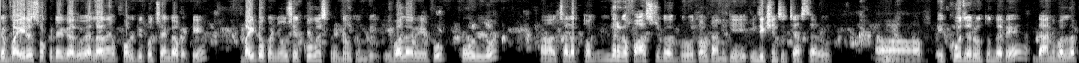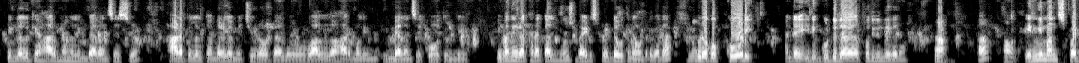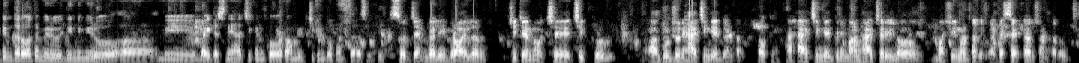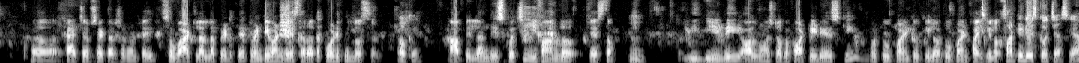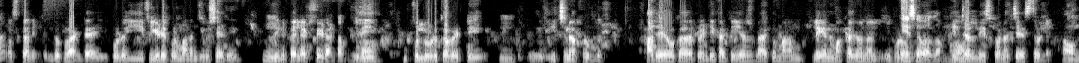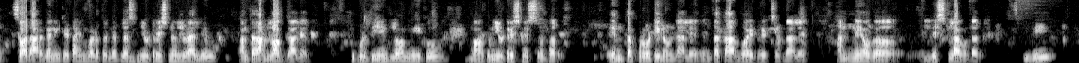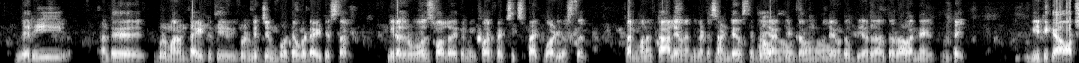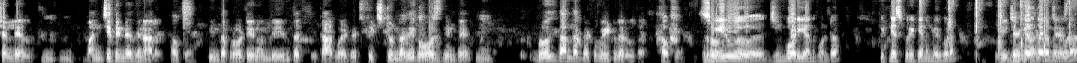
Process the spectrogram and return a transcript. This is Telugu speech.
అంటే వైరస్ ఒక్కటే కాదు ఎలానే పౌల్ట్రీకి వచ్చాం కాబట్టి బయట ఒక న్యూస్ ఎక్కువగా స్ప్రెడ్ అవుతుంది. ఇవాళ రేపు కోళ్ళు చాలా తొందరగా ఫాస్ట్గా గ్రోత్ అవడానికి ఇంజెక్షన్స్ ఇచ్చేస్తారు. ఆ, ఎక్కువ జరుగుతుంది అదే. దానివల్ల పిల్లలకి హార్మోనల్ ఇంబ్యాలెన్సెస్ ఆడపిల్లలు తొందరగా మెచ్యూర్ అవటాలు వాళ్ళలో హార్మోన్ ఇంబ్యాలెన్స్ ఎక్కువ అవుతుంది. ఇవన్నీ రకరకాల న్యూస్ బయట స్ప్రెడ్ అవుతూనే ఉంటది కదా. ఇప్పుడు ఒక కోడి అంటే ఇది గుడ్డుదా పొదిగిందే కదా? అవును. ఎన్ని మంత్స్ పట్టిన తర్వాత మీరు దీన్ని మీరు మీ బయట స్నేహ చికెన్ కో రామ్లెట్ చికెన్ కో పంపుతారు అసలు సో జనరలీ బ్రాయిలర్ చికెన్ వచ్చే చిక్కు ఆ గుడ్డుని హ్యాచింగ్ ఎగ్ అంటారు. ఓకే. ఆ హ్యాచింగ్ ఎగ్ని మనం హ్యాచరీలో మషిన్ ఉంటది. అంటే సెట్టర్స్ అంటారు. హ్యాచర్ సెట్టర్స్ అని ఉంటాయి. సో వాటిలల్లో పెడితే ట్వంటీ వన్ డేస్ తర్వాత కోడి పిల్ల వస్తుంది. ఓకే. ఆ పిల్లని తీసుకొచ్చి ఈ ఫామ్లో వేస్తాం. ఇ- ఇది ఆల్మోస్ట్ ఒక ఫార్టీ డేస్కి two point two kilo two point five kilo forty డేస్కి వచ్చేస్తాయా? వస్తది. ఎందుకు అంటే ఇప్పుడు ఈ ఫీడ్ ఇప్పుడు మనం చూసేది దీన్ని పెల్లెట్ ఫీడ్ అంటాం. ఇది ఫుల్ ఉడకబెట్టి. ఇచ్చిన ఫుడ్. అదే ఒక ట్వంటీ థర్టీ ఇయర్స్ బ్యాక్ మనం ప్లేన్ మొక్కజొన్నలు ఇప్పుడు గింజలు తీసుకొని వచ్చి వేస్తుండే. అవును. సో అది అరగనికే టైం పడుతుండే ప్లస్ న్యూట్రిషనల్ వాల్యూ అంత అన్లాక్ కాలేదు. ఇప్పుడు దీంట్లో మీకు మాకు న్యూట్రిషనిస్ట్ ఉంటారు. ఎంత ప్రోటీన్ ఉండాలి ఎంత కార్బోహైడ్రేట్స్ ఉండాలి అన్నీ ఒక లిస్ట్ లాగా ఉంటుంది. ఇది వెరీ అంటే ఇప్పుడు మనం డైట్కి ఇప్పుడు మీరు జిమ్ పోతే ఒక డైట్ ఇస్తారు. మీరు అది రోజు ఫాలో అయితే మీకు పర్ఫెక్ట్ సిక్స్ ప్యాక్ బాడీ వస్తుంది. కానీ మనం కాలేము ఎందుకంటే సండే వస్తే బిర్యానీ అవును, తింటాం అవును, అవును. లేకుంటే బియర్ తాగుతారు అవన్నీ ఉంటాయి. వీటికి ఆప్షన్ లేదు. మంచి తిండే తినాలి. ఓకే. ఇంత ప్రోటీన్ ఉంది ఇంత కార్బోహైడ్రేట్స్ ఫిక్స్డ్ ఉన్నది రోజు తింటే. రోజు దాని తగ్గట్టు వెయిట్ పెరుగుతారు. ఓకే. ఇప్పుడు మీరు జిమ్ బాడీ అనుకుంటా ఫిట్నెస్ ఫ్రీకేనా మీరు కూడా? Weight Gym కి వెళ్తారా gain మీరు కూడా?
